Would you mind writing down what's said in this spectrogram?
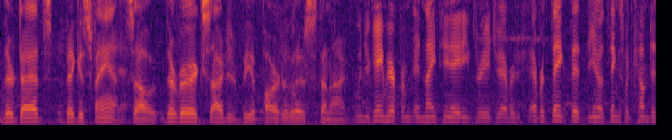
their dad's biggest fan. Yeah. So they're very excited to be a part of this tonight. When you came here from in 1983, did you ever ever think that you know things would come to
